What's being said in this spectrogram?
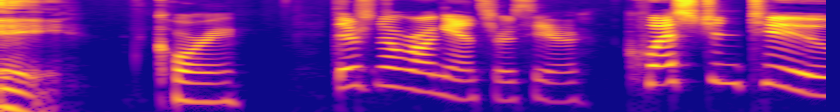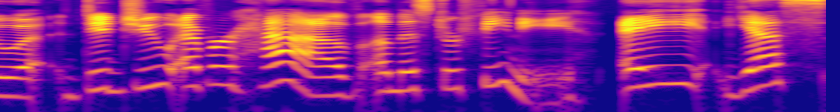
A. Cory. There's no wrong answers here. Question two Did you ever have a Mr. Feeny? A, yes,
